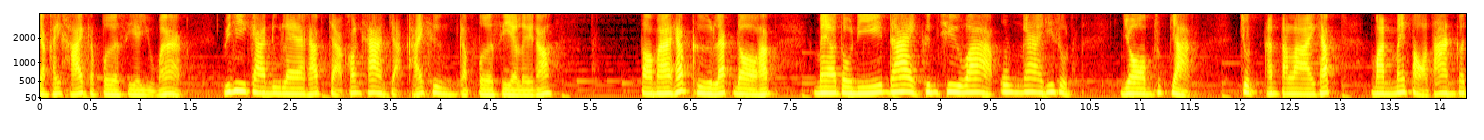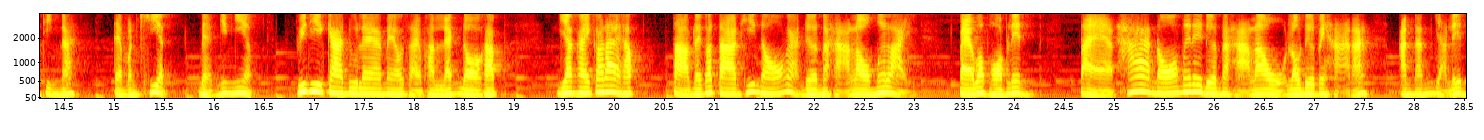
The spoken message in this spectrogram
ยังคล้ายๆ กับเปอร์เซียอยู่มาก วิธีการดูแลครับจะค่อนข้างจะคล้ายคลึงกับเปอร์เซียเลยเนาะต่อมาครับคือแลกดอครับแมวตัวนี้ได้ขึ้นชื่อว่าอุ้มง่ายที่สุด ยอมทุกอย่าง จุดอันตรายครับ มันไม่ต่อต้านก็จริงนะ แต่มันเครียดแบบเงียบๆวิธีการดูแลแมวสายพันธุ์แลกดอครับยังไงก็ได้ครับตาบใดก็ตามที่น้องอะเดินมาหาเราเมื่อไหร่ แปลว่าพร้อมเล่น แต่ถ้าน้องไม่ได้เดินมาหาเรา เราเดินไปหานะ อันนั้นอย่าเล่น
